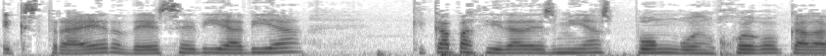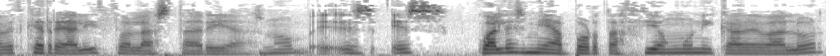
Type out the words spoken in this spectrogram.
extraer de ese día a día qué capacidades mías pongo en juego cada vez que realizo las tareas, ¿no? Es, es cuál es mi aportación única de valor,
